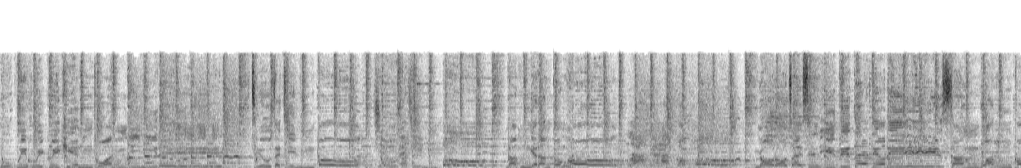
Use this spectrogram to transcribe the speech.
富贵花开庆团圆嘞，就在进步，就在进步，人也人讲好，人也人讲好，五路财神一直跟着你送元宝。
